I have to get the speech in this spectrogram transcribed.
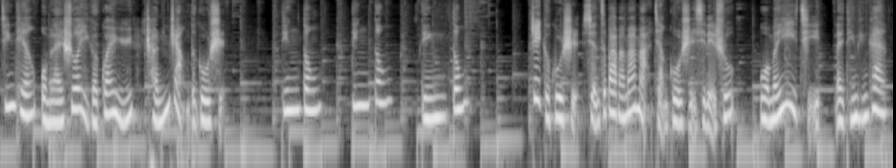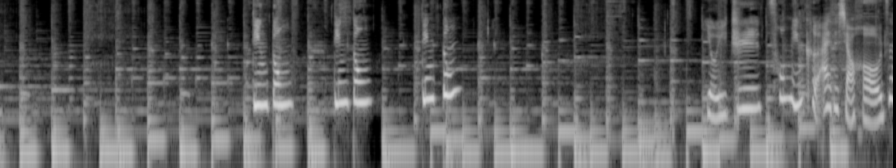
今天我们来说一个关于成长的故事。叮咚，叮咚。叮咚，这个故事选自《爸爸妈妈讲故事》系列书，我们一起来听听看。叮咚，叮咚，叮咚，有一只聪明可爱的小猴子，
